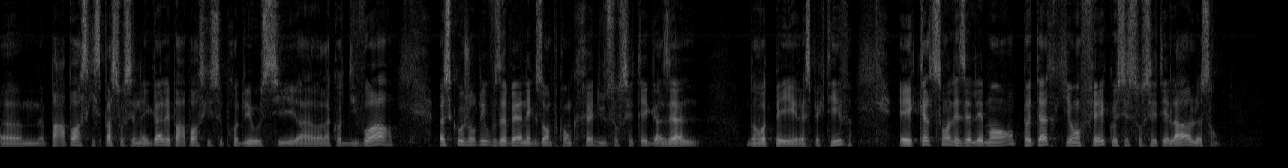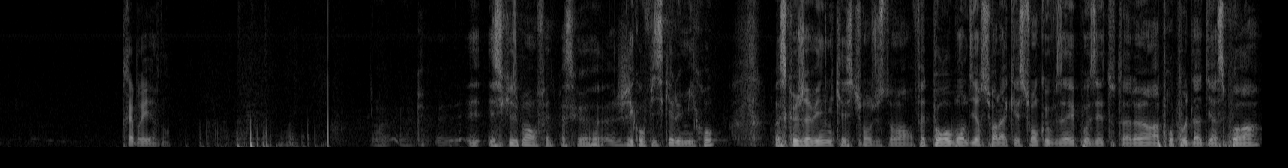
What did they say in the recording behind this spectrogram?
Euh, par rapport à ce qui se passe au Sénégal et par rapport à ce qui se produit aussi à la Côte d'Ivoire. Est-ce qu'aujourd'hui vous avez un exemple concret d'une société gazelle dans votre pays respectif et quels sont les éléments peut-être qui ont fait que ces sociétés-là le sont? Très brièvement. Excuse-moi en fait, parce que j'ai confisqué le micro, parce que j'avais une question justement, en fait, pour rebondir sur la question que vous avez posée tout à l'heure à propos de la diaspora.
